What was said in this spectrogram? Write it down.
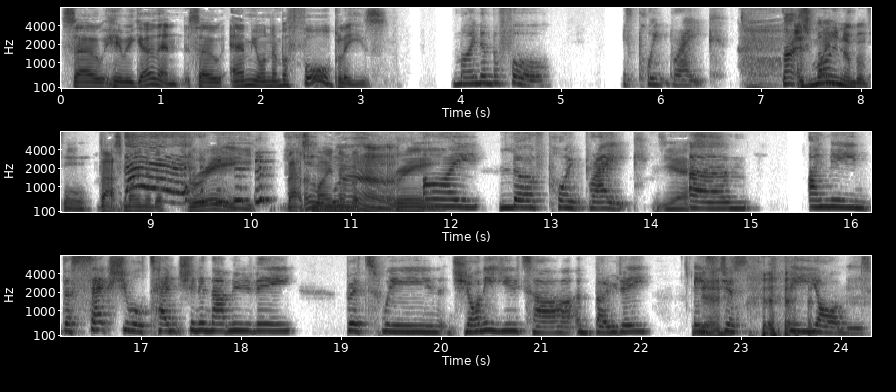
So here we go then. So M, your number four, please. My number four is Point Break. That is my number four. That's my number three. That's Oh, my wow. number three. I love Point Break. yes. Um, I mean, the sexual tension in that movie between Johnny Utah and Bodhi is Yeah. just beyond.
